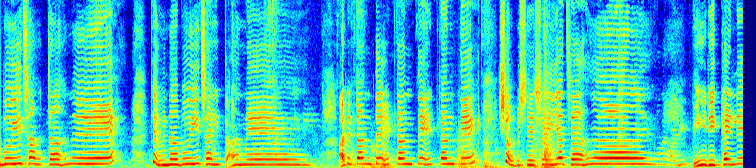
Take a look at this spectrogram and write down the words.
বুঝা টানে, কেউ না বুঝাই টানে। আর টানতে টানতে টানতে সব শেষ হইয়া যায়। বিড়ি খাইলে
